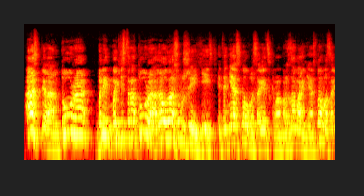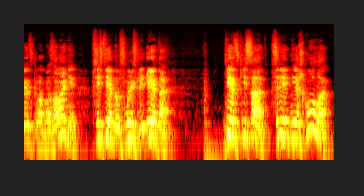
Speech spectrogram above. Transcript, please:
аспирантура. Блин, магистратура, она у нас уже есть. Это не основа советского образования. Основа советского образования системном смысле это детский сад, средняя школа,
